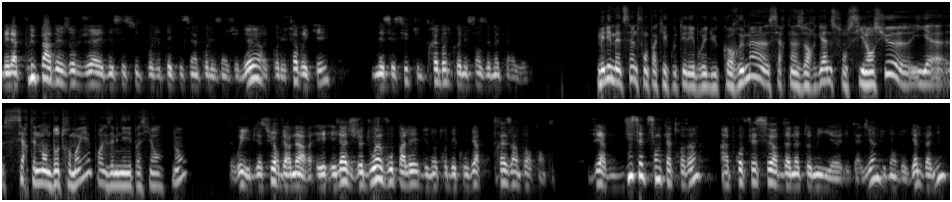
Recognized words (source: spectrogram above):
mais la plupart des objets nécessitent pour les techniciens, pour les ingénieurs et pour les fabriquer, nécessitent une très bonne connaissance des matériaux. Mais les médecins ne font pas qu'écouter les bruits du corps humain. Certains organes sont silencieux. Il y a certainement d'autres moyens pour examiner les patients, non? Oui, bien sûr, Bernard. Et, et, là, je dois vous parler de notre découverte très importante. Vers 1780, un professeur d'anatomie euh, italien du nom de Galvani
